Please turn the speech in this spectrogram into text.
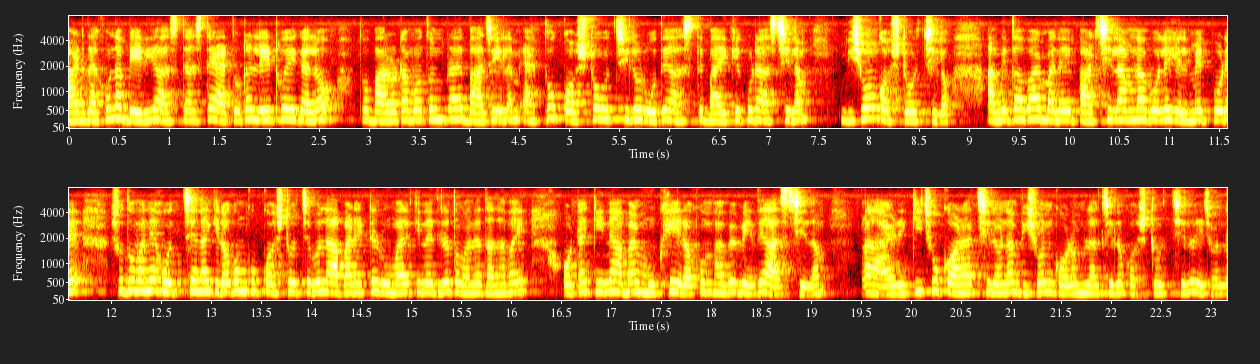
আর দেখো না, বেরিয়ে আস্তে আস্তে এতটা লেট হয়ে গেল, তো বারোটা মতন প্রায় বাজে এলাম। এত কষ্ট হচ্ছিল রোদে আসতে বাইকে করে আসছিলাম। ভীষণ কষ্ট হচ্ছিল। আমি তো আবার মানে পারছিলাম না বলে হেলমেট পরে, শুধু মানে হচ্ছে না কীরকম খুব কষ্ট হচ্ছে বলে আবার একটা রুমাল কিনে দিল তোমাদের দাদাভাই। ওটা কিনে আবার মুখে এরকমভাবে বেঁধে আসছিলাম। আর কিছু করার ছিল না, ভীষণ গরম লাগছিল, কষ্ট হচ্ছিল এই জন্য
